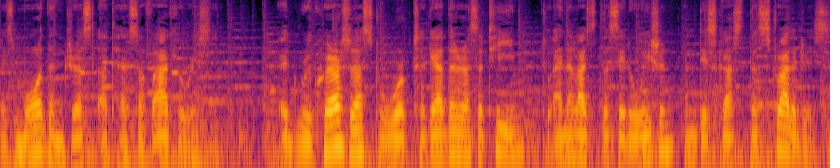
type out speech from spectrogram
is more than just a test of accuracy. It requires us to work together as a team to analyze the situation and discuss the strategies.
